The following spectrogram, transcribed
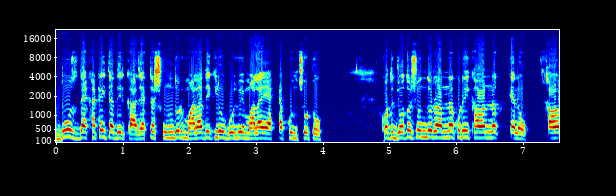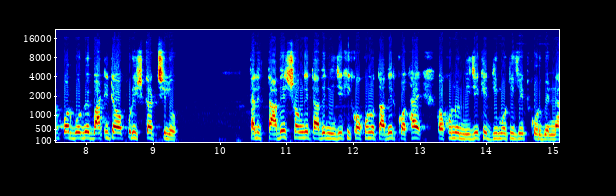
দোষ দেখাটাই তাদের কাজ। একটা সুন্দর মালা দেখলেও বলবে, মালায় একটা ফুল ছোট। কত, যত সুন্দর রান্না করেই খাওয়ার না কেন? খাওয়ার পর বলবে, বাটিটা অপরিষ্কার ছিল। তাহলে তাদের সঙ্গে তাদের নিজেকে কখনো তাদের কথায় কখনো নিজেকে ডিমোটিভেট করবেন না,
